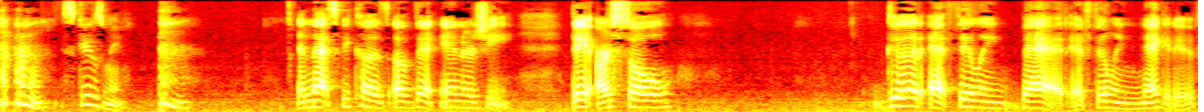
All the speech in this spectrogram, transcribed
Excuse me. and that's because of their energy. They are so good at feeling bad, at feeling negative,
